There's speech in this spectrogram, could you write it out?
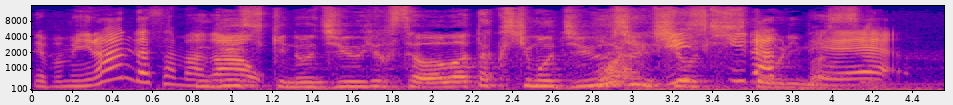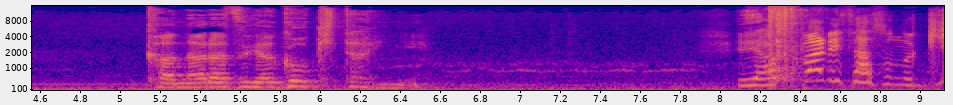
やっぱミランダ様が。儀式の重要さは私も重々承知しております。て。必ずやご期待に。やっぱりさその儀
